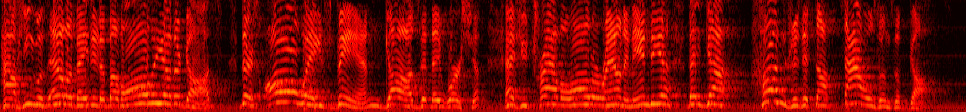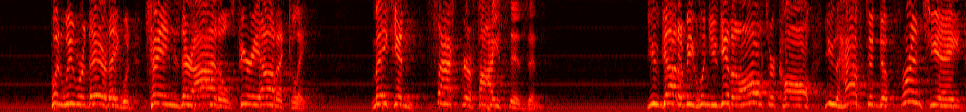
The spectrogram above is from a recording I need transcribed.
how he was elevated above all the other gods. There's always been gods that they worship. As you travel all around in India, they've got hundreds, if not thousands, of gods. When we were there, they would change their idols periodically making sacrifices and you got to be, when you give an altar call, you have to differentiate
